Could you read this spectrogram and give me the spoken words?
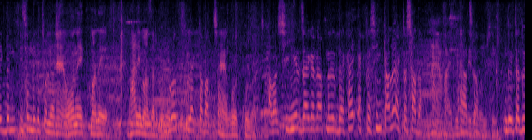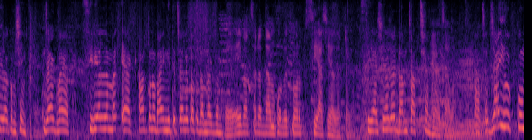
দেখবেন পিছন থেকে চলে আসে হ্যাঁ অনেক মানে ভারী মাজার গরু। গ্রোথফুল একটা বাচ্চা। হ্যাঁ গ্রোথফুল বাচ্চা। আবার শিংয়ের জায়গাটা আপনাদের দেখায় একটা শিং কালো একটা সাদা। হ্যাঁ ভাই দুটো আচ্ছা। দুইটা দুই রকম শিং। যাই হোক ভাইয়া সিরিয়াল নাম্বার এক আমার কোনো ভাই নিতে চাইলে কত দাম রাখবেন? এই বাচ্চাটার দাম পড়বে তোমার ছিয়াশি হাজার টাকা। ছিয়াশি হাজার দাম চাচ্ছেন। হ্যাঁ চাওয়া। আচ্ছা যাই হোক কম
